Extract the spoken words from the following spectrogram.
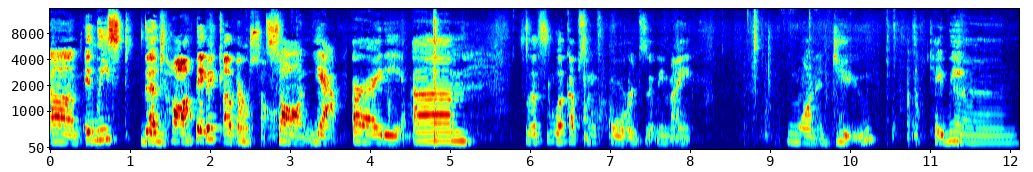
um, at least The a topic of our song. Song, yeah. Alrighty. Um, So let's look up some chords that we might want to do. okay, we. Um,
